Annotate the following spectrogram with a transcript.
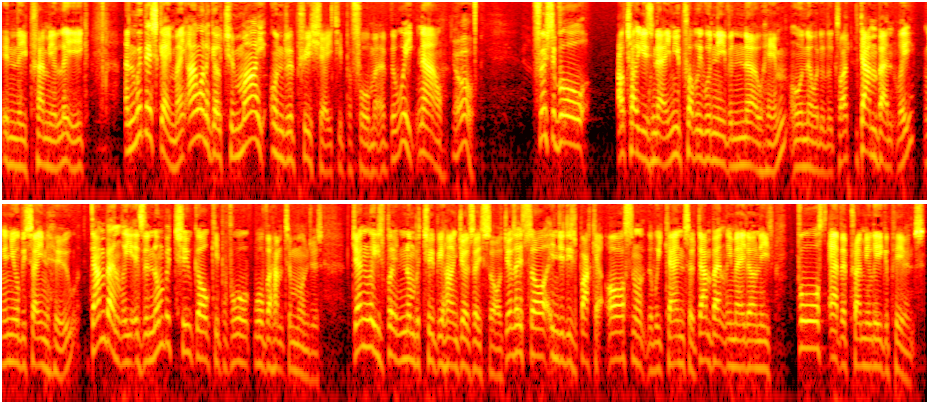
in the Premier League. And with this game, mate, I want to go to my underappreciated performer of the week. Now, Oh, first of all, I'll tell you his name. You probably wouldn't even know him or know what he looks like. Dan Bentley, and you'll be saying who. Dan Bentley is the number two goalkeeper for Wolverhampton Wanderers. Generally, he's playing number two behind José Sá. José Sá injured his back at Arsenal at the weekend, so Dan Bentley made only his fourth ever Premier League appearance.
